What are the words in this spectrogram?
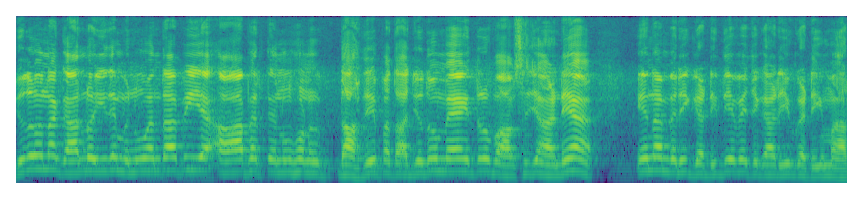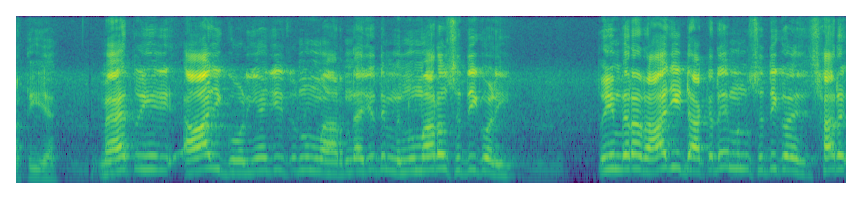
ਜਦੋਂ ਉਹਨਾਂ ਗੱਲ ਹੋਈ ਤੇ ਮੈਨੂੰ ਆਂਦਾ ਵੀ ਆ ਫਿਰ ਤੈਨੂੰ ਹੁਣ ਦੱਸ ਦੇ ਪਤਾ, ਜਦੋਂ ਮੈਂ ਇਧਰੋਂ ਵਾਪਸ ਜਾਣ ਡਿਆ, ਇਹਨਾਂ ਮੇਰੀ ਗੱਡੀ ਦੇ ਵਿੱਚ ਗਾੜੀ ਗੱਡੀ ਮਾਰਤੀ ਹੈ। ਮੈਂ ਕਿਹਾ, ਤੁਸੀਂ ਆਹ ਜੀ ਗੋਲੀਆਂ ਜੀ ਤੈਨੂੰ ਮਾਰਨ ਦਾ ਜੇ ਤੇ ਮੈਨੂੰ ਮਾਰੋ ਸਿੱਧੀ ਗੋਲੀ। ਤੁਸੀਂ ਮੇਰਾ ਰਾਹ ਜੀ ਡੱਕਦੇ ਮੈਨੂੰ ਸਿੱਧੀ ਗੋਲੀ ਸਰ,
